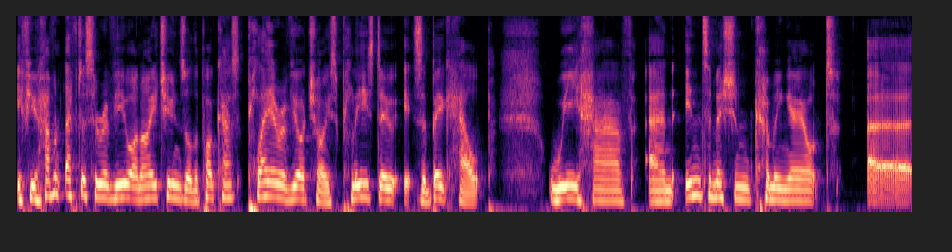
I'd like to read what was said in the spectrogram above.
if you haven't left us a review on iTunes or the podcast player of your choice, please do. It's a big help. We have an intermission coming out uh,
